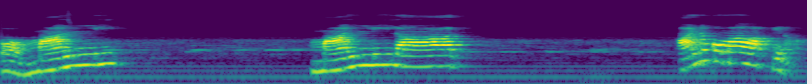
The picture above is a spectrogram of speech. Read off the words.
ඔව් මල්ලි මල්ලිලාත් අන්න කොමාවක් වෙනවා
